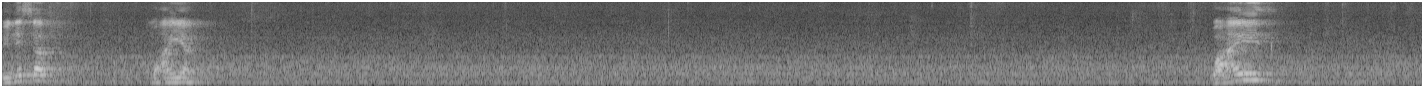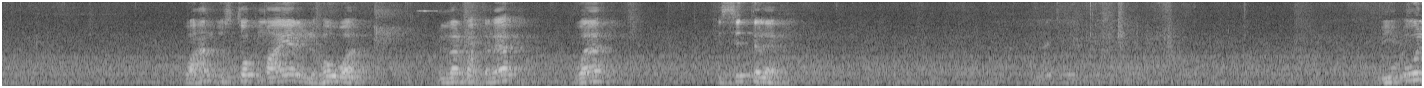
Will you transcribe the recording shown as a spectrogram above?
بنسب معينه وعايز وعنده stock معين اللي هو ال 4000 وال 6000 بيقول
